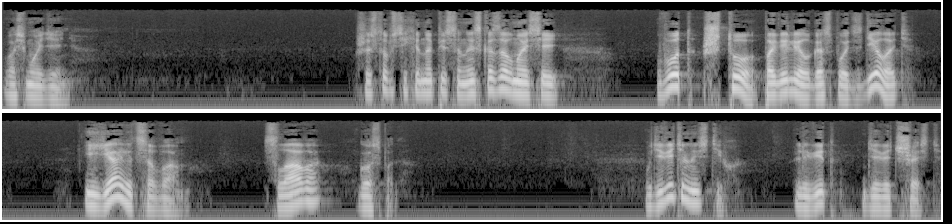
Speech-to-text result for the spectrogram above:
восьмой день. В шестом стихе написано, «И сказал Моисей, вот что повелел Господь сделать, и явится вам слава Господа». Удивительный стих. Левит 9.6.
